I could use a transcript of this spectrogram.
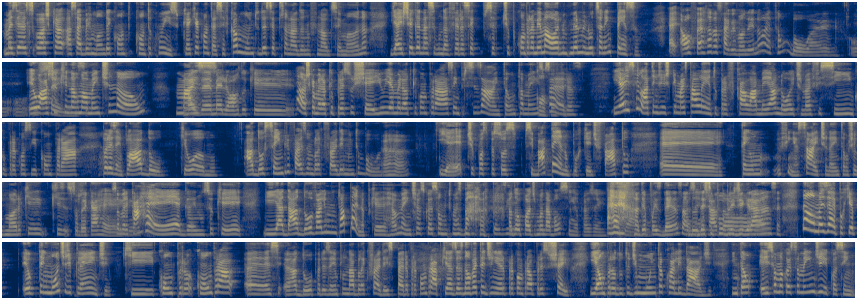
Mas é- eu acho que a, Cyber Monday conta, conta com isso. Porque o que acontece? Você fica muito decepcionada no final de semana. E aí chega na segunda-feira, você, você, tipo, compra na mesma hora, no primeiro minuto, você nem pensa. É, a oferta da Cyber Monday não é tão boa, é. Ou- ou- Eu acho sei, que normalmente não. Mas, Mas, é melhor do que. eu acho que é melhor que o preço cheio e é melhor do que comprar sem precisar. Então também Com espera. certeza. E aí, sei lá, tem gente que tem mais talento pra ficar lá meia-noite no F5 pra conseguir comprar. Por exemplo, a Ado, que eu amo. A Ado sempre faz uma Black Friday muito boa. Aham. E é, tipo, as pessoas se batendo, porque de fato é, tem um. Enfim, é site, né? Então chega uma hora que. que Sobrecarrega. sobrecarrega e não sei o quê. E a da Ado vale muito a pena, porque realmente as coisas são muito mais baratas. e- A Dor pode mandar bolsinha pra gente. É, depois dessa, A do- gente desse publi de adora. graça. Não, mas é, porque eu tenho um monte de cliente que compra, compra é, a dor, por exemplo, na Black Friday, espera pra comprar, porque às vezes não vai ter dinheiro pra comprar o preço cheio. E é um produto de muita qualidade. Então, isso é uma coisa que eu também indico, assim.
